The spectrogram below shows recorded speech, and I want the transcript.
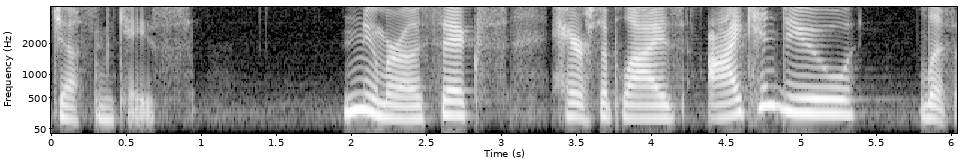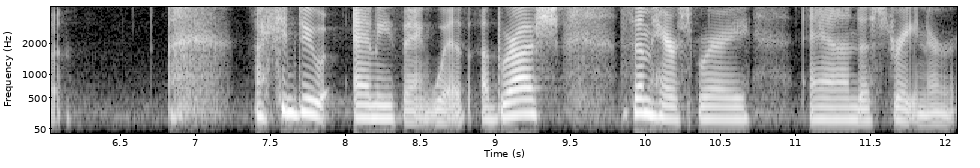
just in case. Numero six, hair supplies. I can do listen, I can do anything with a brush, some hairspray, and a straightener.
